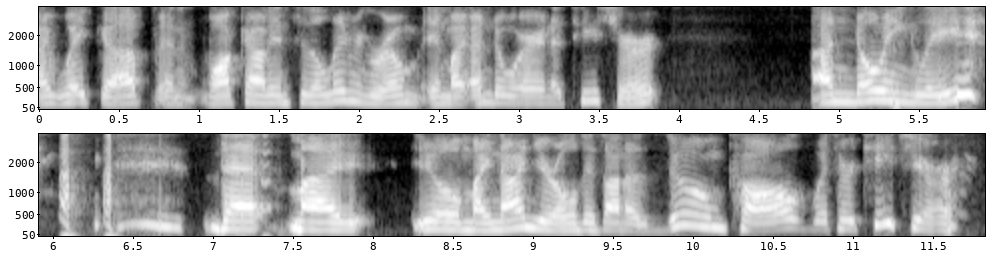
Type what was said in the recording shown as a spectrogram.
I wake up and walk out into the living room in my underwear and a t-shirt, unknowingly that my you know my nine-year-old is on a Zoom call with her teacher.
